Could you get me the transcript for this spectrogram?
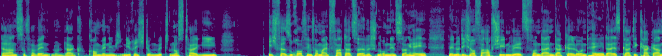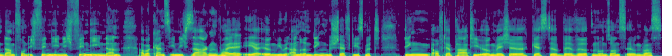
daran zu verwenden. Und da kommen wir nämlich in die Richtung mit Nostalgie ich versuche auf jeden Fall meinen Vater zu erwischen, um den zu sagen, hey, wenn du dich noch verabschieden willst von deinem Dackel und hey, da ist gerade die Kacke am Dampf und ich finde ihn, ich finde ihn dann, aber kann es ihm nicht sagen, weil er irgendwie mit anderen Dingen beschäftigt ist, mit Dingen auf der Party, irgendwelche Gäste bewirten und sonst irgendwas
